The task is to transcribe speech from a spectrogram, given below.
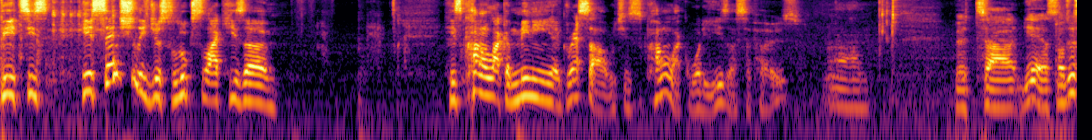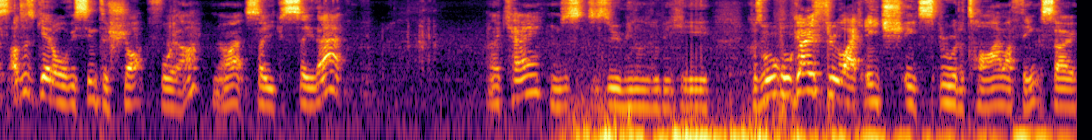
bits. He's he essentially just looks like he's a he's kind of like a mini aggressor, which is kind of like what he is, I suppose. Um, but uh, yeah, so I'll just I'll just get all this into shot for you, all right? So you can see that. Okay, and just zoom in a little bit here because we'll, we'll go through like each each sprue at a time, I think. So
